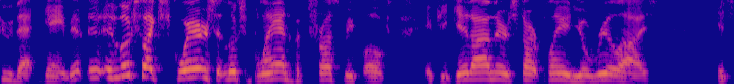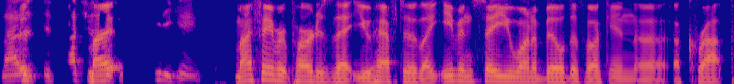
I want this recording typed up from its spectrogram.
to that game. It, it, it looks like squares. It looks bland, but trust me, folks, if you get on there and start playing, you'll realize it's not It- as, it's not just my- a game. My favorite part is that you have to like even say you want to build a fucking uh, a crop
